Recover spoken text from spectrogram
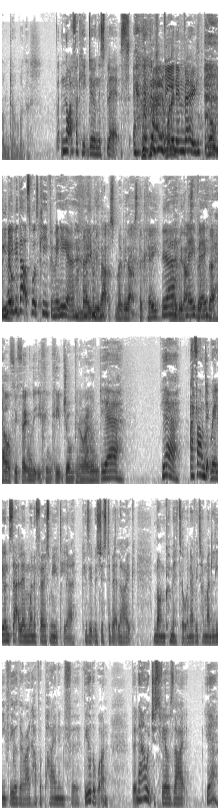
I'm done with this? But not if I keep doing the splits, Well, being it- in both. well, you know- maybe that's what's keeping me here. Maybe that's maybe that's the key. Yeah, maybe that's The, maybe. the healthy thing that you can keep jumping around. Yeah. Yeah. I found it really unsettling when I first moved here because it was just a bit like non committal, and every time I'd leave the other, I'd have a pining for the other one. But now it just feels like, yeah,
